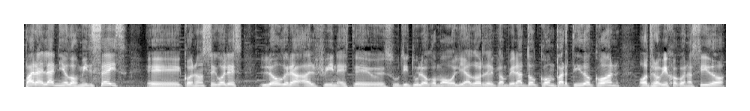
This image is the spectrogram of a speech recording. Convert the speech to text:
Para el año 2006 eh, con 11 goles, logra al fin este, su título como goleador del campeonato, compartido con otro viejo conocido,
